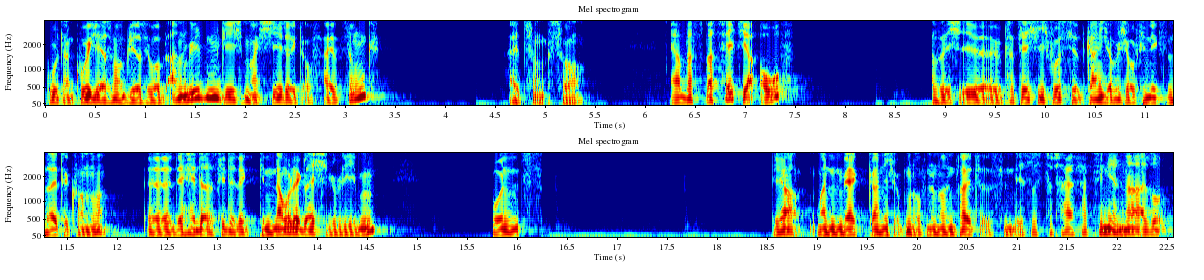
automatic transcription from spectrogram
Gut, dann gucke ich erstmal, ob die das überhaupt anbieten. Gehe ich mal hier direkt auf Heizung. Heizung, so. Ja, was, was fällt dir auf? Also ich äh, tatsächlich wusste jetzt gar nicht, ob ich auf die nächste Seite komme. Äh, der Header ist wieder der, genau der gleiche geblieben. Und ja, man merkt gar nicht, ob man auf einer neuen Seite ist, finde ich. Das ist total faszinierend. Ne? Also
